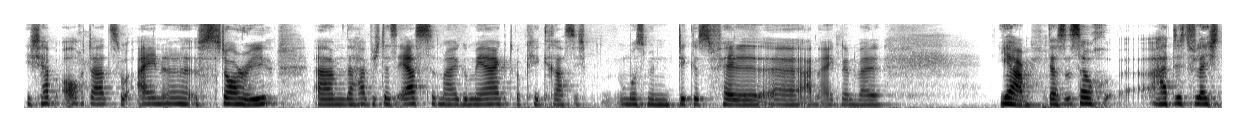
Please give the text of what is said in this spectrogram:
Ich habe auch dazu eine Story. Ähm, da habe ich das erste Mal gemerkt, okay, krass, ich muss mir ein dickes Fell äh, aneignen, weil ja, das ist auch, hat jetzt vielleicht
